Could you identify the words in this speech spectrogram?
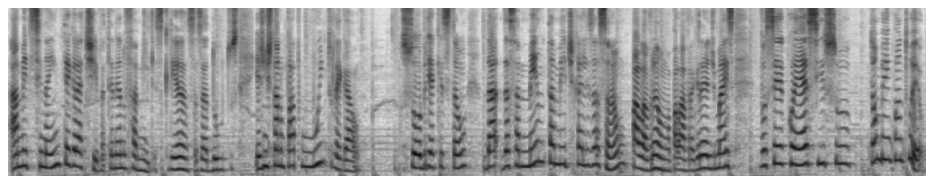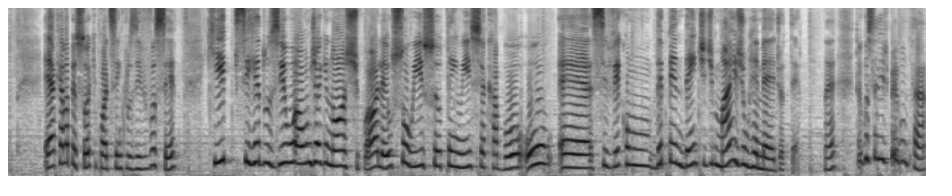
à medicina integrativa, atendendo famílias, crianças, adultos. E a gente está num papo muito legal sobre a questão da, dessa mentamedicalização. É um palavrão, uma palavra grande, mas você conhece isso tão bem quanto eu. É aquela pessoa que pode ser inclusive você, que se reduziu a um diagnóstico. Olha, eu sou isso, eu tenho isso e acabou. Ou é, se vê como dependente de mais de um remédio até. Né? Então eu gostaria de perguntar.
